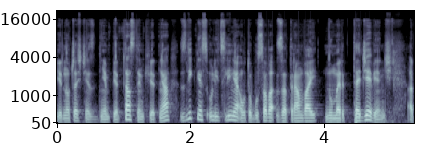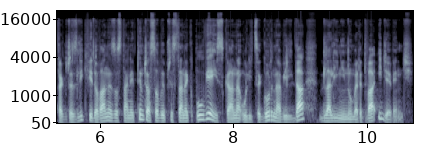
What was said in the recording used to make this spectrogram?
Jednocześnie z dniem 15 kwietnia zniknie z ulic linia autobusowa za tramwaj numer T9, a także zlikwidowany zostanie tymczasowy przystanek Półwiejska na ulicy Górna Wilda dla linii numer 2 i 9.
